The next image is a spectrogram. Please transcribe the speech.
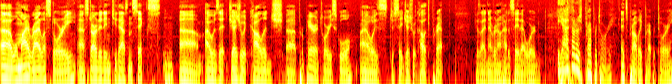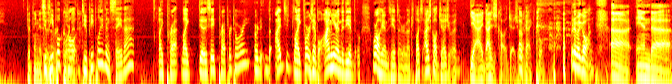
Uh, well, my Ryla story uh, started in 2006. Mm-hmm. Um, I was at Jesuit College uh, Preparatory School. I always just say Jesuit College Prep because I never know how to say that word. Yeah, I thought it was preparatory. It's probably preparatory. Good thing this do people recorded. call? Do people even say that? Like prep? Like do they say preparatory? Or I just, like for example, I'm here in the DF. We're all here in the DFW Metroplex. I just call it Jesuit. Yeah, I, I just call it Jesuit. Okay, cool. but anyway, go on. Uh, and uh,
